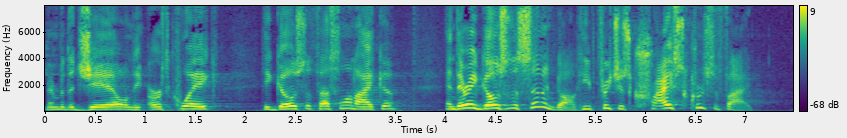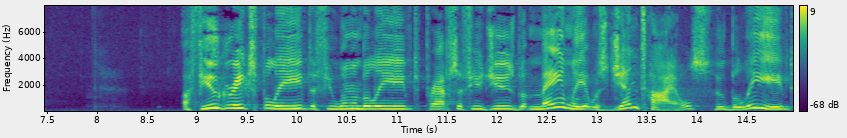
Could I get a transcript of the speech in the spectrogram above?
Remember the jail and the earthquake? He goes to Thessalonica. And there he goes to the synagogue. He preaches Christ crucified. A few Greeks believed, a few women believed, perhaps a few Jews, but mainly it was Gentiles who believed.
